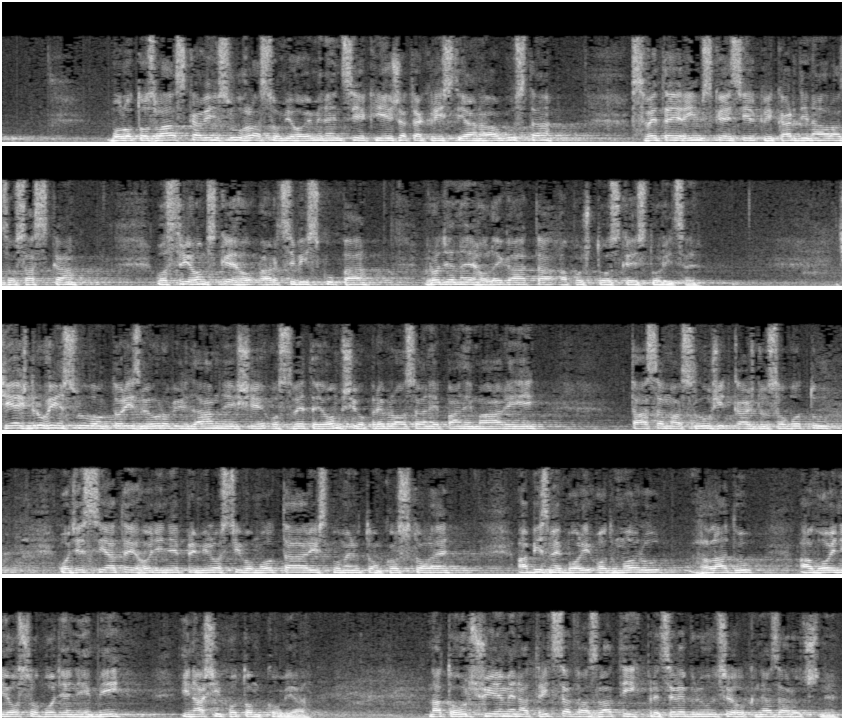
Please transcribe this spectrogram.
Bolo to s láskavým súhlasom jeho eminencie kniežata Kristiana Augusta, Svetej rímskej cirkvi kardinála zo Saska, ostrihomského arcibiskupa, rodeného legáta Apoštolskej stolice. Tiež druhým slúbom, ktorý sme urobili dávnejšie o Svetej Omši, o preblahoslavenej Pane Márii, tá sa má slúžiť každú sobotu o 10. hodine pri milostivom oltári v spomenutom kostole, aby sme boli od moru, hladu a vojny oslobodení my i naši potomkovia. Na to určujeme na 32 zlatých pre celebrujúceho kniaza ročne.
